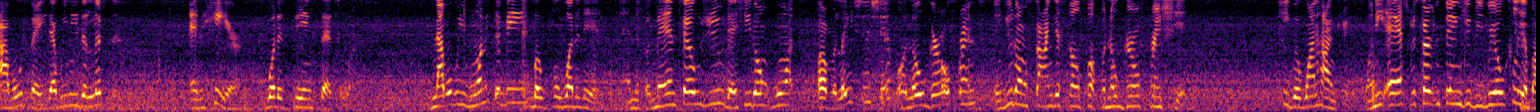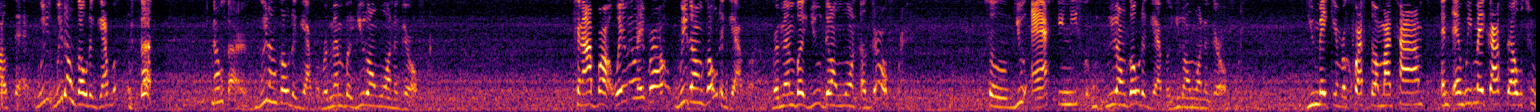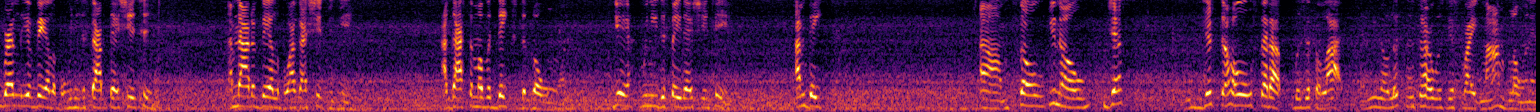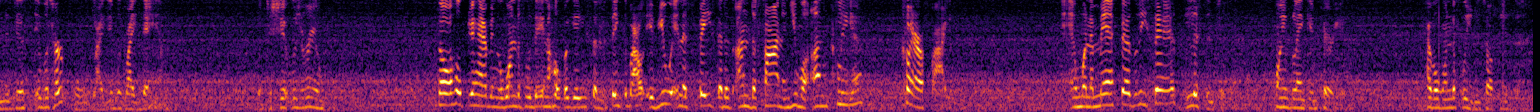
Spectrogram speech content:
I will say that we need to listen and hear what is being said to us. Not what we want it to be, but for what it is. And if a man tells you that he don't want a relationship or no girlfriend, then you don't sign yourself up for no girlfriend shit keep it 100. When he asks for certain things, you be real clear about that. We we don't go together. no, sir. We don't go together. Remember, you don't want a girlfriend. Can I borrow? Wait, wait, wait, bro. We don't go together. Remember, you don't want a girlfriend. So you asking me for? We don't go together. You don't want a girlfriend. You making requests on my time, and and we make ourselves too readily available. We need to stop that shit too. I'm not available. I got shit to do. I got some other dates to go on. Yeah, we need to say that shit too. I'm dating. Um, so you know, just just the whole setup was just a lot. And you know, listening to her was just like mind blowing and it just it was hurtful. Like it was like damn. But the shit was real. So I hope you're having a wonderful day and I hope I gave you something to think about. If you were in a space that is undefined and you were unclear, clarify it. And when a man says what he says, listen to him. Point blank and period. Have a wonderful evening. Talk to you soon.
